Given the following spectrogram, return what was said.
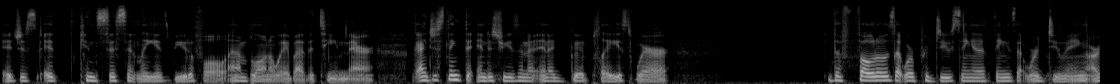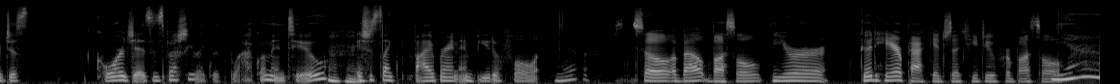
It just it consistently is beautiful, and I'm blown away by the team there. I just think the industry is in a, in a good place where the photos that we're producing and the things that we're doing are just gorgeous, especially like with black women too. Mm-hmm. It's just like vibrant and beautiful. Yeah. So about Bustle, your good hair package that you do for Bustle. Yeah.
